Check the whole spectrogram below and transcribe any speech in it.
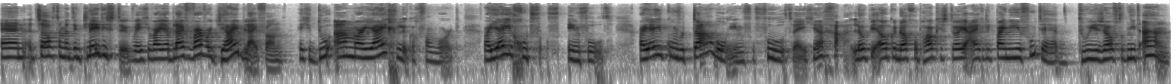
En hetzelfde met een kledingstuk, weet je, waar jij blij waar word jij blij van? Weet je, doe aan waar jij gelukkig van wordt. Waar jij je goed in voelt. Waar jij je comfortabel in voelt, weet je. Ga, loop je elke dag op hakjes terwijl je eigenlijk pijn in je voeten hebt. Doe jezelf dat niet aan.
